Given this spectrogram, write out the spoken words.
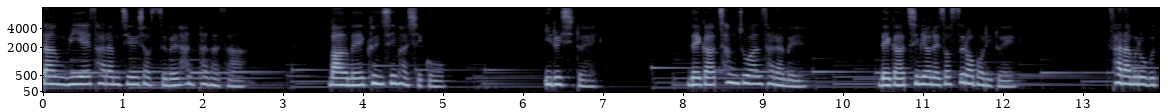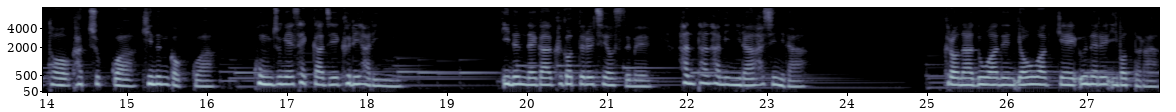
땅 위에 사람 지으셨음을 한탄하사 마음에 근심하시고 이르시되 내가 창조한 사람을 내가 지면에서 쓸어버리되 사람으로부터 가축과 기는 것과 공중의 새까지 그리하리니 이는 내가 그것들을 지었음을 한탄함이니라 하시니라. 그러나 노아는 여호와께 은혜를 입었더라.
